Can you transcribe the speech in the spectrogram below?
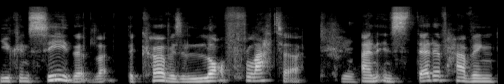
you can see that like, the curve is a lot flatter. True. And instead of having,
